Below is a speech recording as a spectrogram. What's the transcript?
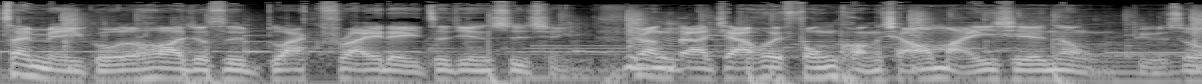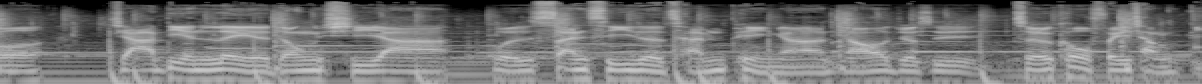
在美国的话，就是 Black Friday 这件事情，让大家会疯狂想要买一些那种，比如说家电类的东西啊，或者是三 C 的产品啊，然后就是折扣非常低。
